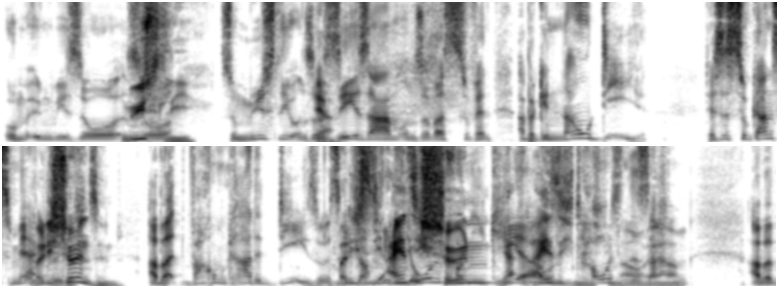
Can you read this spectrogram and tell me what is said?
um irgendwie so Müsli. so, so Müsli und so Ja. Sesam und sowas zu verwenden. Aber genau die. Das ist so ganz Weil merkwürdig. die schön sind. Aber warum gerade die? So, es Weil gibt die doch die einzig schönen- ja, weiß ich nicht tausende genau, ja. Aber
